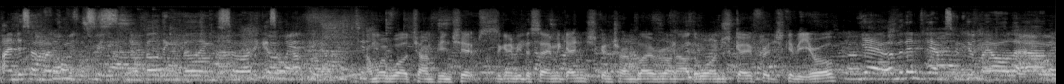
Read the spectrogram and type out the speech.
I just had my confidence, you know, building and building. So I think it's all happening. And with World Championships, is it going to be the same again? Just going to try and blow everyone out of the water and just go for it, just give it your all? Yeah, but then I'm just going to give my all. Um,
